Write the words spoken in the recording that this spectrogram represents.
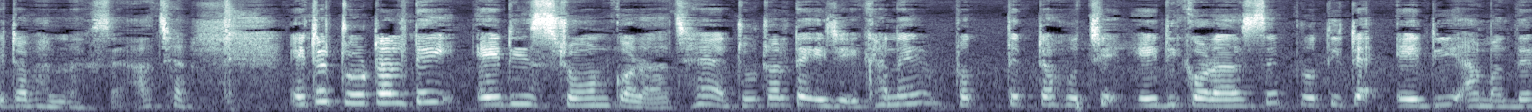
এটা ভালো লাগছে। আচ্ছা এটা টোটালটাই এডি স্টোন করা আছে। হ্যাঁ টোটালটা এই যে এখানে প্রত্যেকটা হচ্ছে এডি করা আছে। প্রতিটা এডি আমাদের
